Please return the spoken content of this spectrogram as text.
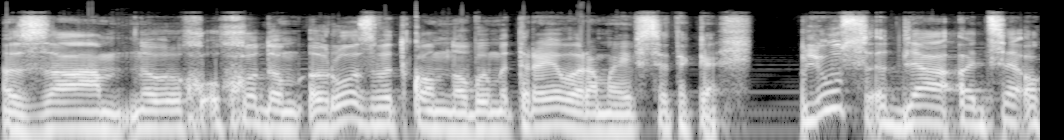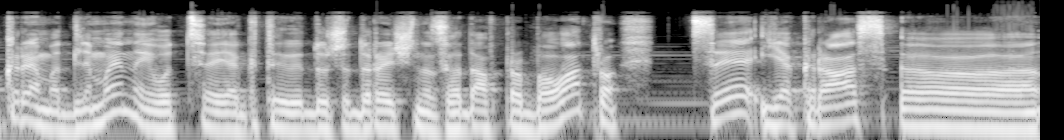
за ну, ходом розвитком, новими трейлерами і все таке. Плюс для це окремо для мене, і от це як ти дуже доречно згадав про Балатро, це якраз е,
